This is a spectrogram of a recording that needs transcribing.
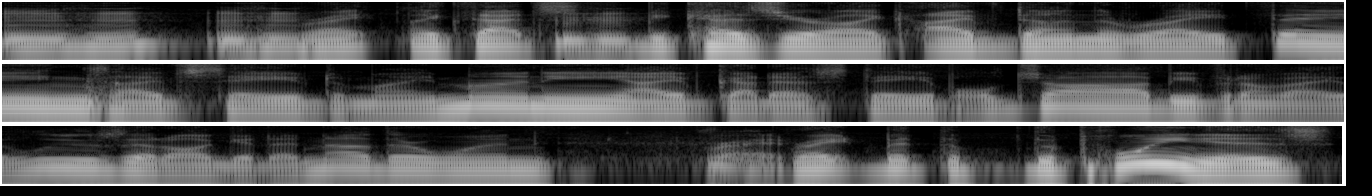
Mm-hmm, mm-hmm. right? Like that's Mhm. because you're like, I've done the right things, I've saved my money, I've got a stable job. Even if I lose it, I'll get another one, Right. right? But the the point is,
